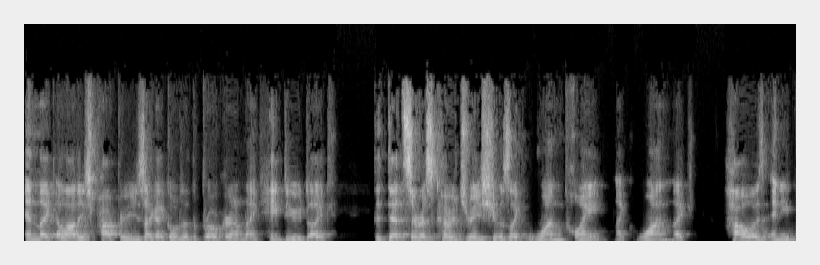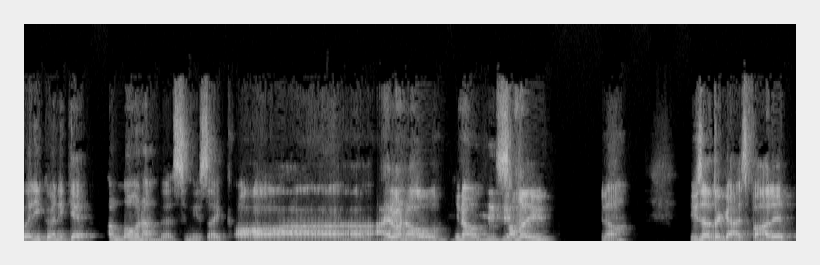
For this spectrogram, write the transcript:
and like a lot of these properties, like, I go to the broker, I'm like, hey, dude, like, the debt service coverage ratio is like one point, like one. Like, how is anybody going to get a loan on this? And he's like, oh, I don't know. You know, somebody, you know, these other guys bought it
